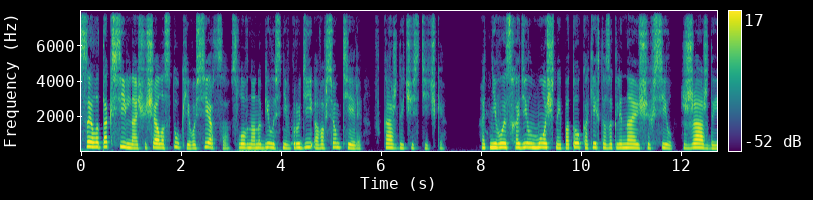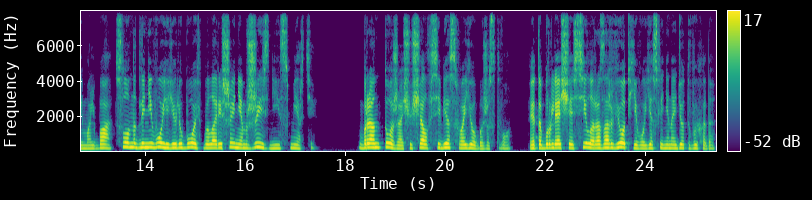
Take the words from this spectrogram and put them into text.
Села так сильно ощущала стук его сердца, словно оно билось не в груди, а во всем теле, в каждой частичке. От него исходил мощный поток каких-то заклинающих сил, жажды и мольба, словно для него ее любовь была решением жизни и смерти. Бран тоже ощущал в себе свое божество. Эта бурлящая сила разорвет его, если не найдет выхода.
